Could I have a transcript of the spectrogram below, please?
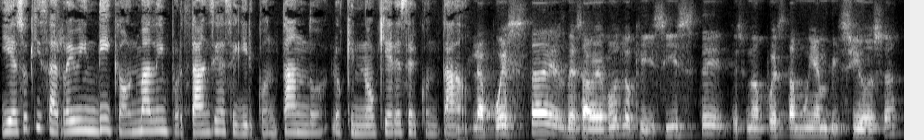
Y eso quizás reivindica aún más la importancia de seguir contando lo que no quiere ser contado. La apuesta de Sabemos lo que hiciste es una apuesta muy ambiciosa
